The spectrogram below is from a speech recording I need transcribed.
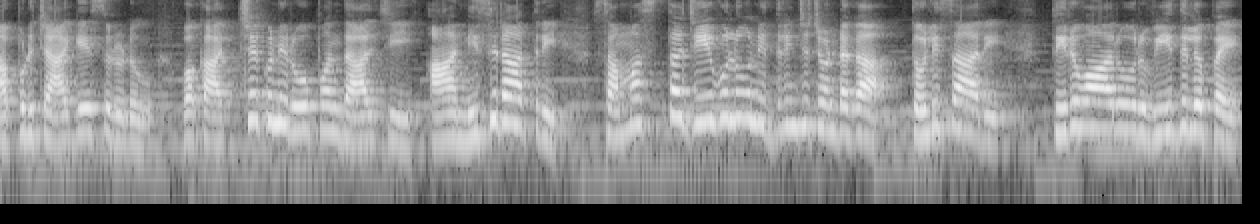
అప్పుడు చాగేశ్వరుడు ఒక అర్చకుని రూపం దాల్చి ఆ నిశిరాత్రి సమస్త జీవులు నిద్రించుచుండగా తొలిసారి తిరువారూరు వీధులపై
